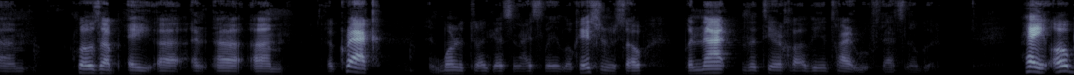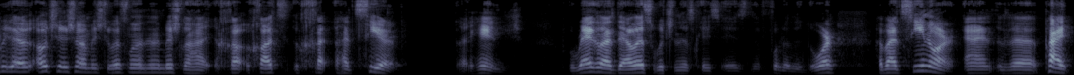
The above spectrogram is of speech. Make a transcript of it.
um, close up a uh, uh, um, a crack in one or two, I guess, an isolated location or so, but not the tircha of the entire roof. That's no good. Hey, Ochin Shah Mishnah, let's learn in the Mishnah, Hatzir, the hinge regular delis, which in this case is the foot of the door. About sinor and the pipe,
